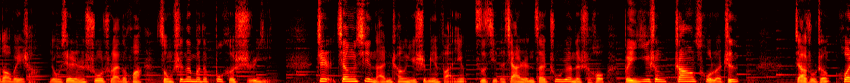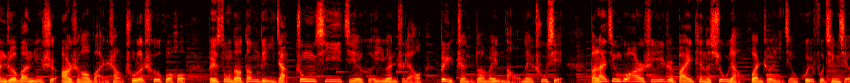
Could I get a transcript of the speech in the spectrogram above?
不知道为啥，有些人说出来的话总是那么的不合时宜。近日，江西南昌一市民反映，自己的家人在住院的时候被医生扎错了针。家属称，患者万女士二十号晚上出了车祸后，被送到当地一家中西医结合医院治疗，被诊断为脑内出血。本来经过二十一日白天的休养，患者已经恢复清醒，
